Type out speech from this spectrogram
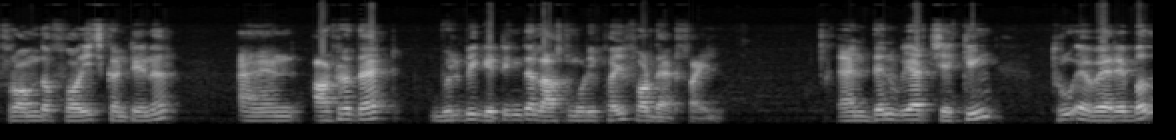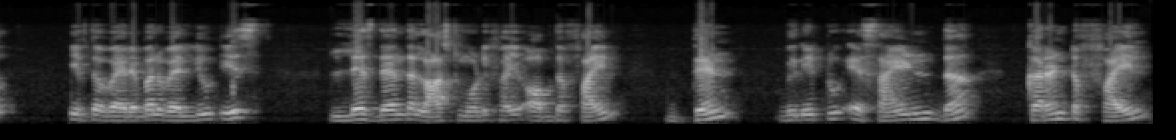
from the for each container and after that we'll be getting the last modify for that file and then we are checking through a variable if the variable value is less than the last modify of the file then we need to assign the current file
